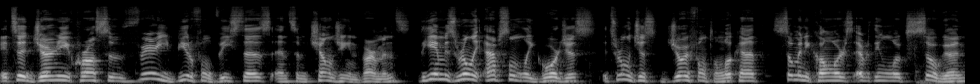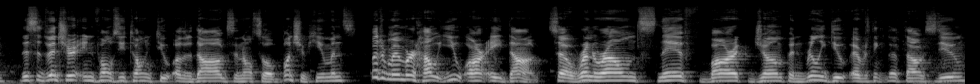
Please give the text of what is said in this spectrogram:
It's a journey across some very beautiful vistas and some challenging environments. The game is really absolutely gorgeous, it's really just joyful to look at, so many colors, everything looks so good. This adventure involves you talking to other dogs and also a bunch of humans, but remember how you are a dog. So run around, sniff, bark, jump, and really do everything that dogs do.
